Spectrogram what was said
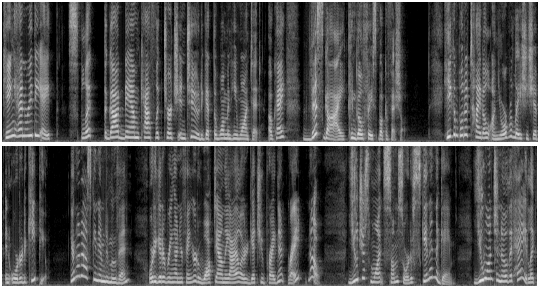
King Henry VIII split the goddamn Catholic Church in two to get the woman he wanted, okay? This guy can go Facebook official. He can put a title on your relationship in order to keep you. You're not asking him to move in or to get a ring on your finger, to walk down the aisle, or to get you pregnant, right? No. You just want some sort of skin in the game. You want to know that, hey, like,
